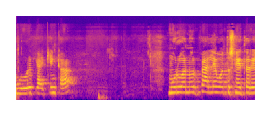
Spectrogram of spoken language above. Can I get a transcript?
ಮೂರು ಊರಿಗೆ ಪ್ಯಾಕಿಂಗ್ಗೆ ಮೂರುವರೆ ನೂರು ರೂಪಾಯಿ ಅಲ್ಲೇ ಹೊತ್ತು ಸ್ನೇಹಿತರೆ.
